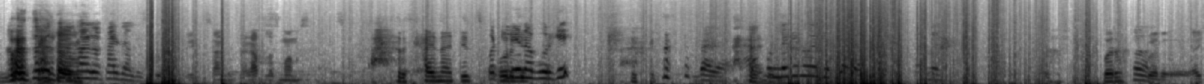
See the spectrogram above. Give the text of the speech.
बरं आता खरं खरं चालेल. सांगा काय झालं? ते सांगितलं का? आपलाच माणूस अरे काय नाही तीच पटली पोरगी. ना पोरगी? आपण लगेच ओळखीत दादा. बरं. बरं ऐक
